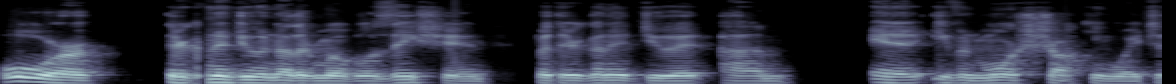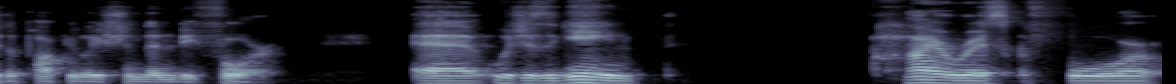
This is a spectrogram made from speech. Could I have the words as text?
or they're going to do another mobilization, but they're going to do it um, in an even more shocking way to the population than before, uh, which is again high risk for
